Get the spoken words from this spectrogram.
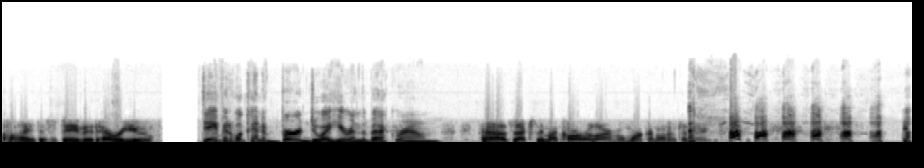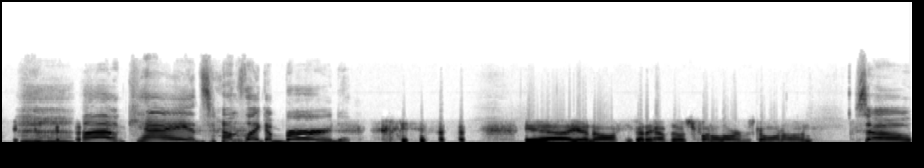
Hi, this is David. How are you? David, what kind of bird do I hear in the background? Uh, it's actually my car alarm. I'm working on it tonight. okay, it sounds like a bird. yeah, you know, you got to have those fun alarms going on. So,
